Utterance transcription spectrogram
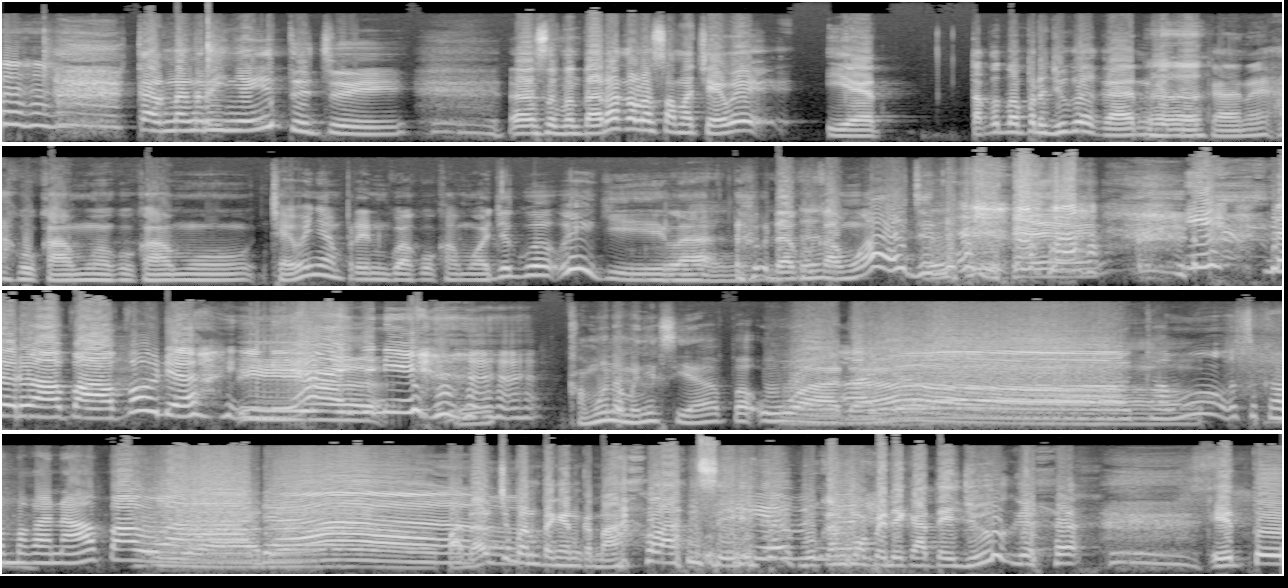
karena ngerinya itu, cuy. Eh, sementara kalau sama cewek, ya takut baper juga kan, gitu kan. Eh, Aku kamu, aku kamu. Cewek nyamperin gua aku kamu aja gua, wih gila. Udah aku kamu aja nih. Ih, baru apa-apa udah ini Iya. aja nih. kamu namanya siapa? Wadah. Oh, kamu suka makan apa? Wadah. Padahal cuma pengen kenalan sih, Iya, bukan mau PDKT juga. itu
